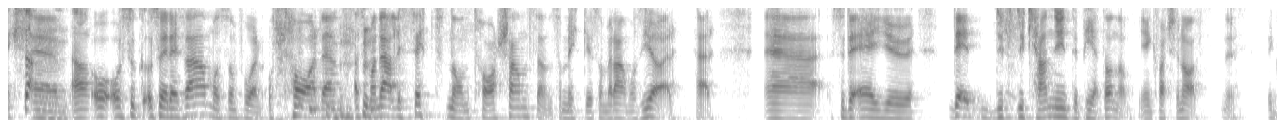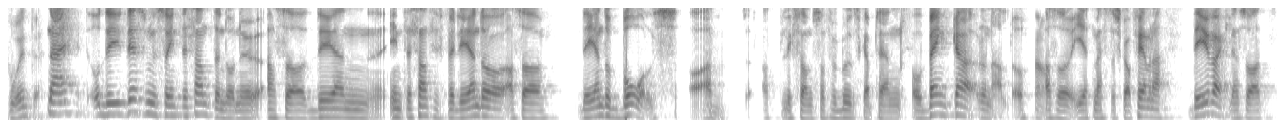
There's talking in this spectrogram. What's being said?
Exakt. Eh, ja. och, och, så, och så är det Ramos som får den och tar den. alltså man har aldrig sett någon ta chansen så mycket som Ramos gör här. Eh, så det är ju, det, du, du kan ju inte peta honom i en kvartsfinal nu. Det går inte. Nej, och det är ju det som är så intressant ändå nu. Alltså, det är en intressant sist, för det är ändå, alltså, det är ändå balls att, Mm. att liksom som förbundskapten och bänka Ronaldo Ja. alltså, i ett mästerskap. För jag menar, det är ju verkligen så att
